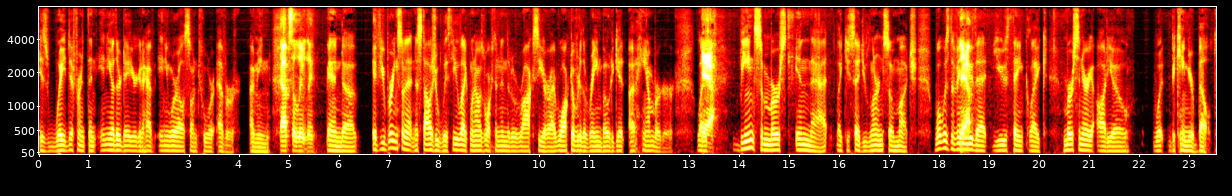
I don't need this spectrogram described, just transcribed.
is way different than any other day you're going to have anywhere else on tour ever. I mean, absolutely and uh, if you bring some of that nostalgia with you, like when I was walking into the Roxy or I walked over to the Rainbow to get a hamburger, like yeah being submersed in that, like you said, you learn so much. What was the venue Yeah. that you think like Mercenary Audio what became your belt?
